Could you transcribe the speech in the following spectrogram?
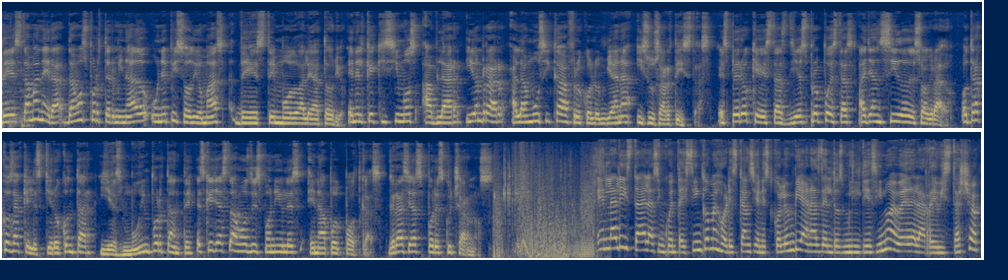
De esta manera damos por terminado un episodio más de este modo aleatorio, en el que quisimos hablar y honrar a la música afrocolombiana y sus artistas. Espero que estas 10 propuestas hayan sido de su agrado. Otra cosa que les quiero contar, y es muy importante, es que ya estamos disponibles en Apple Podcast. Gracias por escucharnos. En la lista de las 55 mejores canciones colombianas del 2019 de la revista Shock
